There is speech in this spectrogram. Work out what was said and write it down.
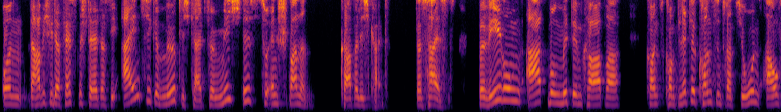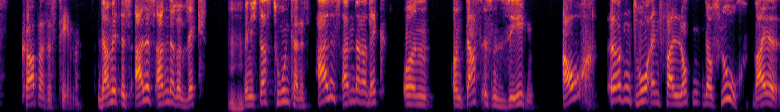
Und da habe ich wieder festgestellt, dass die einzige Möglichkeit für mich ist zu entspannen, Körperlichkeit. Das heißt, Bewegung, Atmung mit dem Körper, kon komplette Konzentration auf Körpersysteme. Damit ist alles andere weg. Mhm. Wenn ich das tun kann, ist alles andere weg. Und, und das ist ein Segen. Auch irgendwo ein verlockender Fluch, weil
